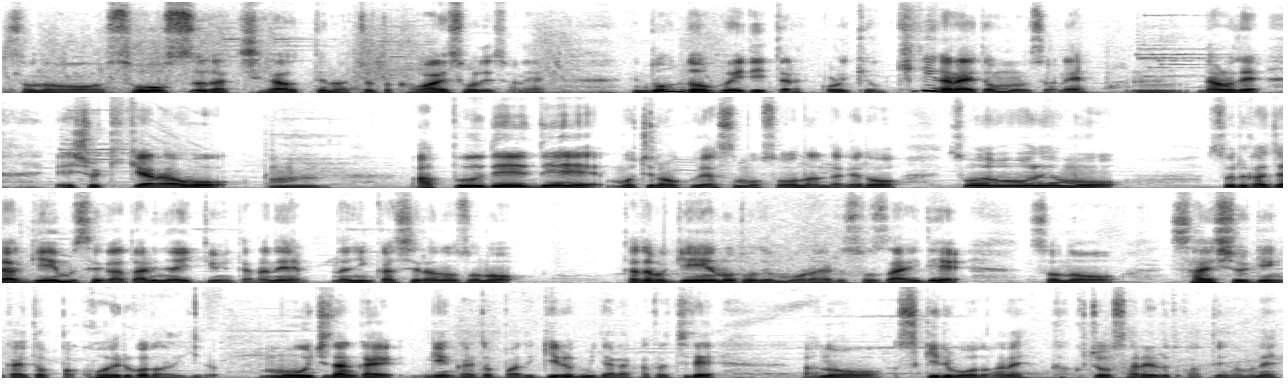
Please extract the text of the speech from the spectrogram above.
その総数が違うっていうのはちょっとかわいそうですよね。どんどん増えていったら、これ結構キリがないと思うんですよね。うん。なので、初期キャラを、うん、アップデーでもちろん増やすもそうなんだけど、それも、それがじゃあゲーム性が足りないって言ったらね、何かしらのその、例えばゲーの音でもらえる素材で、その最終限界突破超えることができる。もう一段階限界突破できるみたいな形で、あの、スキルボードがね、拡張されるとかっていうのもね、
